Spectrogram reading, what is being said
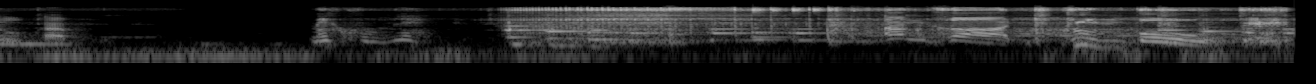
ถูกครับ ไม่คุ้มเลย อังคารคลุมโปง X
